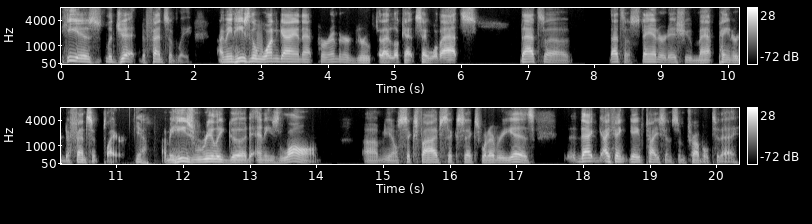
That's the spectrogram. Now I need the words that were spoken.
he is legit defensively. I mean, he's the one guy in that perimeter group that I look at and say, well, that's that's a that's a standard issue Matt Painter defensive player. Yeah. I mean, he's really good and he's long. Um, you know, six five, six six, whatever he is. That I think gave Tyson some trouble today.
